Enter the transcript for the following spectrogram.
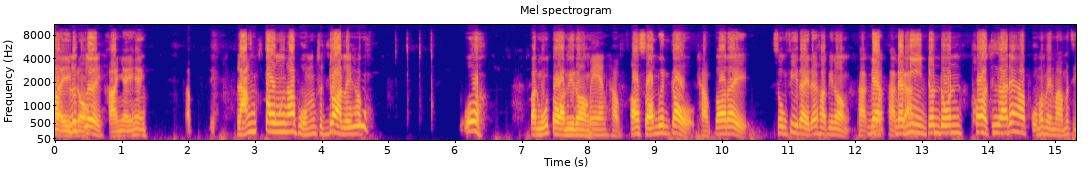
ครับใหญ่ๆลึกพี่น้องเลย ขาใหญ่แห้งครับ หลังตรงครับ ผมสุดยอดเลยครับ โอ้ปันหมูตอนพี่น้อง แมนครับ เอาสองหมื่นเก้าครับต่อได้ทรงฟรีได้เด้อครับพี่น้องภาคเหแบนือบภาคกลางแบบนี้โดนโดนๆพ่อเทือได้ครับผผมมว่าแมนมามันสิ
